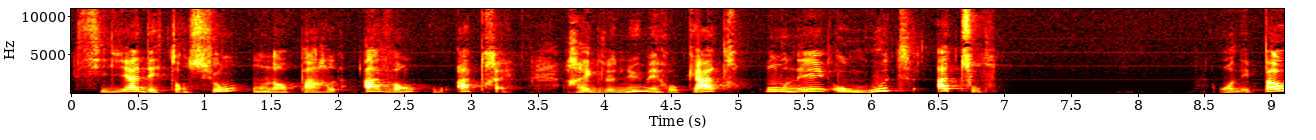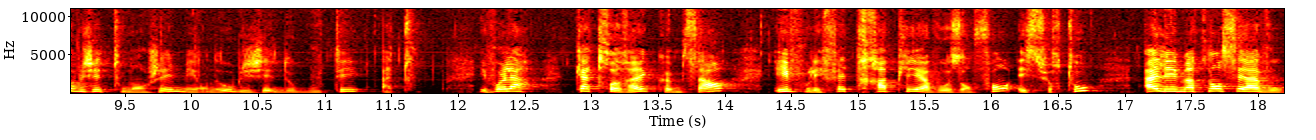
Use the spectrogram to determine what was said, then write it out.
S'il y a des tensions, on en parle avant ou après. Règle numéro 4, on, est, on goûte à tout. On n'est pas obligé de tout manger, mais on est obligé de goûter à tout. Et voilà, quatre règles comme ça et vous les faites rappeler à vos enfants et surtout, allez, maintenant c'est à vous.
